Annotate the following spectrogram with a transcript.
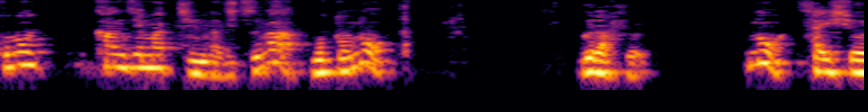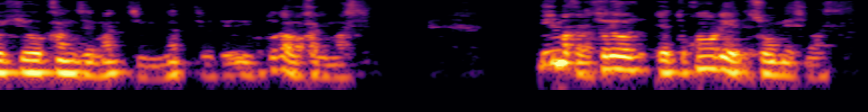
この完全マッチングが実は元のグラフの最小費用完全マッチングになっているということがわかります。今からそれを、えっと、この例で証明します。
